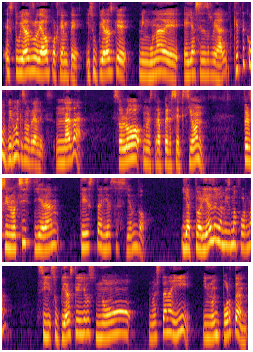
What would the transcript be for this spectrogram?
estuvieras rodeado por gente y supieras que ninguna de ellas es real, ¿qué te confirma que son reales? Nada, solo nuestra percepción. Pero si no existieran, ¿qué estarías haciendo? ¿Y actuarías de la misma forma? Si supieras que ellos no, no están ahí y no importan.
